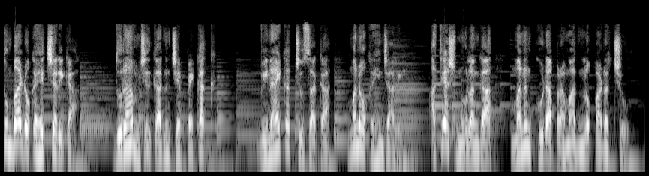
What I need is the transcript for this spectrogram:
తుంబాడ్ ఒక హెచ్చరిక దురాంచిత్ కాదని చెప్పే కక్. వినాయక చూశాక మనం గ్రహించాలి అత్యాశ మూలంగా మనం కూడా ప్రమాదంలో పడొచ్చు.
